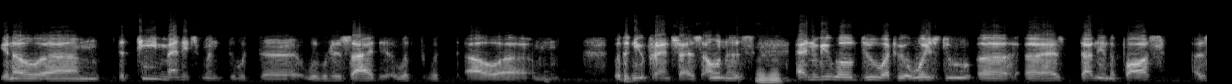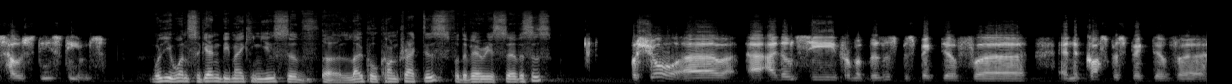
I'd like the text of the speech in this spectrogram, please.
You know, um, the team management would uh, will reside with with our. Um, with the new franchise owners, mm-hmm. and we will do what we always do, has done in the past, as host these teams. Will you once again be making use of uh, local contractors for the various services? For sure. Uh, I don't see from a business perspective uh, and a cost perspective uh,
